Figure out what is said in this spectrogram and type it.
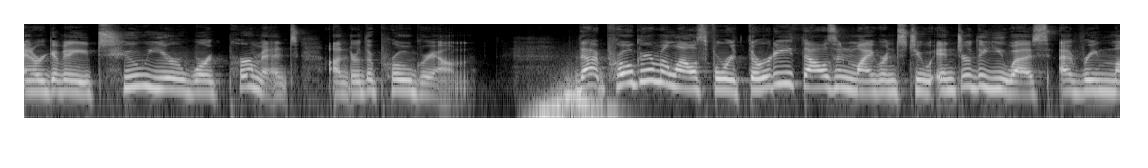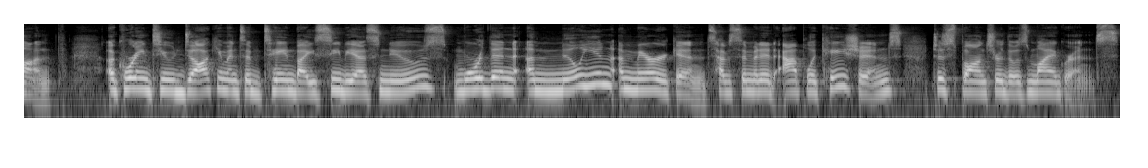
and are given a two year work permit under the program. That program allows for 30,000 migrants to enter the U.S. every month. According to documents obtained by CBS News, more than a million Americans have submitted applications to sponsor those migrants.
